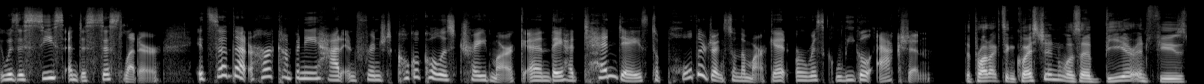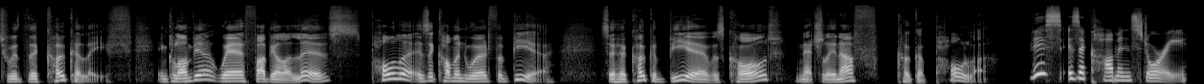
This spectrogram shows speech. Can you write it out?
It was a cease and desist letter. It said that her company had infringed Coca Cola's trademark and they had 10 days to pull their drinks from the market or risk legal action. The product in question was a beer infused with the coca leaf. In Colombia, where Fabiola lives, pola is a common word for beer. So her Coca beer was called, naturally enough, Coca Pola. This is a common story.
